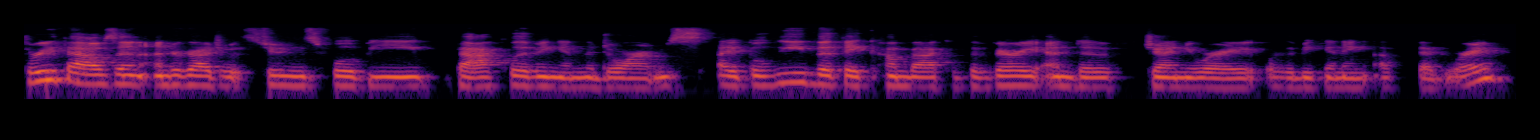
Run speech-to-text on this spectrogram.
3,000 undergraduate students will be back living in the dorms. I believe that they come back at the very end of January or the beginning of February.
